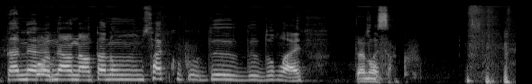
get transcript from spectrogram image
Está na... Não, não, está num saco de, de, do live. Está num saco.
